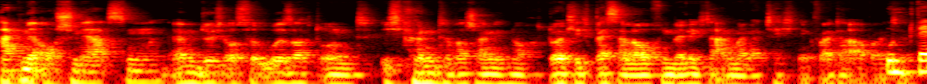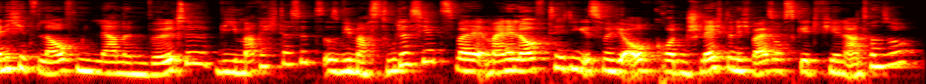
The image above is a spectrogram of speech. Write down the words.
hat mir auch Schmerzen ähm, durchaus verursacht und ich könnte wahrscheinlich noch deutlich besser laufen, wenn ich da an meiner Technik weiterarbeite. Und wenn ich jetzt laufen lernen wollte, wie mache ich das jetzt? Also wie machst du das jetzt? Weil meine Lauftechnik ist natürlich auch grottenschlecht und ich weiß auch, es geht vielen anderen so.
